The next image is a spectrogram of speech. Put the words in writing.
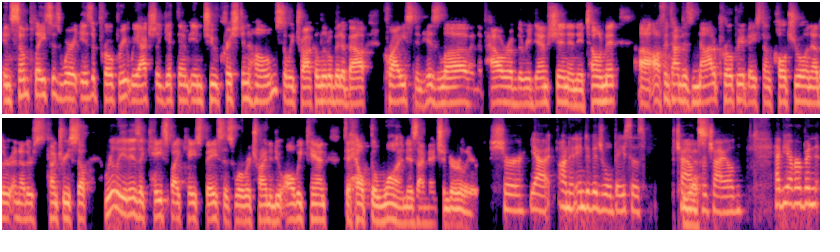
In some places where it is appropriate, we actually get them into Christian homes. So we talk a little bit about Christ and his love and the power of the redemption and the atonement. Uh, oftentimes it's not appropriate based on cultural and other and other countries. So really it is a case by case basis where we're trying to do all we can to help the one, as I mentioned earlier. Sure. Yeah. On an individual basis, child yes. per child. Have you ever been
